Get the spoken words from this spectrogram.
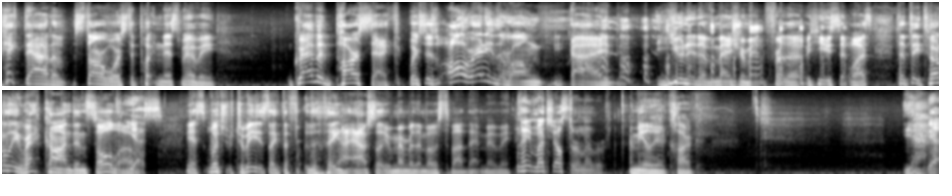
picked out of Star Wars to put in this movie, grabbing parsec, which is already the wrong uh, unit of measurement for the use it was, that they totally retconned in Solo. Yes. Yes, which to me is like the, the thing I absolutely remember the most about that movie. There ain't much else to remember. Emilia Clarke. Yeah. Yeah.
